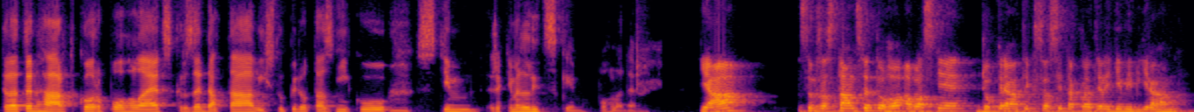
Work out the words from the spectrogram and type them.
tenhle ten hardcore pohled skrze data, výstupy dotazníků s tím, řekněme, lidským pohledem? Já jsem zastánce toho a vlastně do Creatixa si takhle ty lidi vybírám.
